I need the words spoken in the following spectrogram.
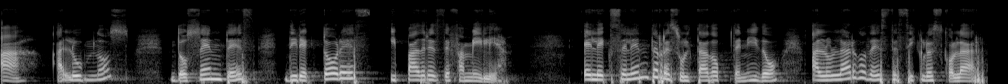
a alumnos, docentes, directores y padres de familia. El excelente resultado obtenido a lo largo de este ciclo escolar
